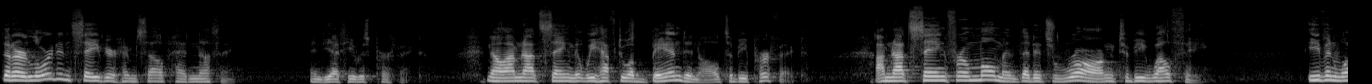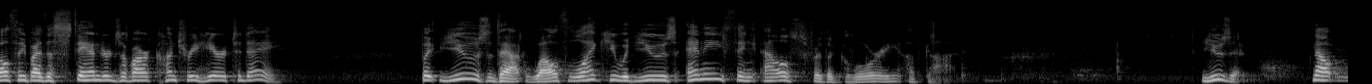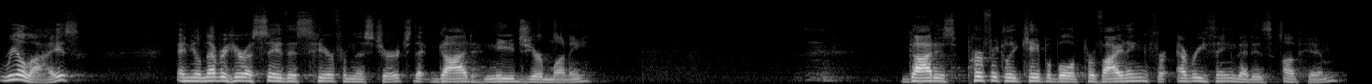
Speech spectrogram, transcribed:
that our Lord and Savior Himself had nothing, and yet He was perfect. Now, I'm not saying that we have to abandon all to be perfect. I'm not saying for a moment that it's wrong to be wealthy even wealthy by the standards of our country here today. But use that wealth like you would use anything else for the glory of God. Use it. Now, realize and you'll never hear us say this here from this church, that God needs your money. God is perfectly capable of providing for everything that is of Him.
